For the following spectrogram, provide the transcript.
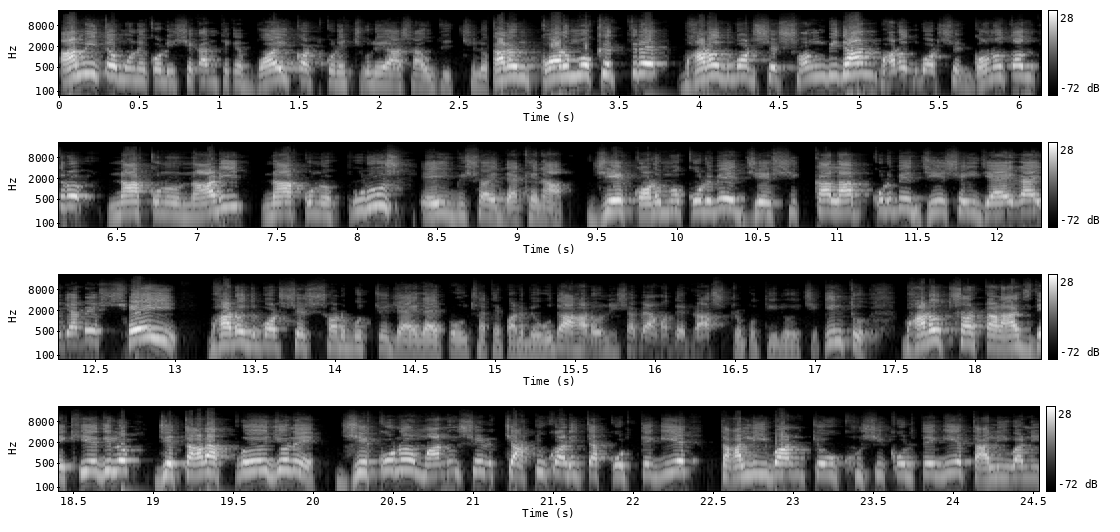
আমি তো মনে করি সেখান থেকে বয়কট করে চলে আসা উচিত ছিল। কারণ কর্মক্ষেত্রে ভারতবর্ষের সংবিধান, ভারতবর্ষের গণতন্ত্র, না কোনো নারী, না কোনো পুরুষ এই বিষয় দেখে না। যে কর্ম করবে, যে শিক্ষা লাভ করবে, যে সেই জায়গায় যাবে, সেই ভারতবর্ষের সর্বোচ্চ জায়গায় পৌঁছাতে পারবে। উদাহরণ হিসাবে আমাদের রাষ্ট্রপতি রয়েছে। কিন্তু ভারত সরকার আজ দেখিয়ে দিল যে তারা প্রয়োজনে যে কোনো মানুষের চাটুকারিতা করতে গিয়ে, তালিবানকেও খুশি করতে গিয়ে, তালিবানি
